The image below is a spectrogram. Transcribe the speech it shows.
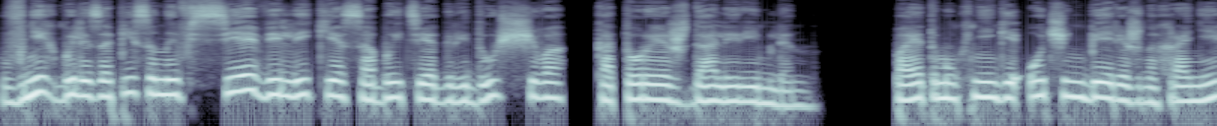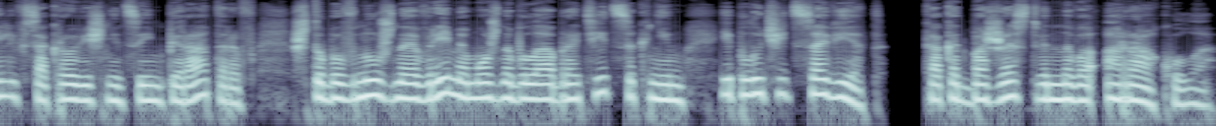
в них были записаны все великие события грядущего, которые ждали римлян. Поэтому книги очень бережно хранили в сокровищнице императоров, чтобы в нужное время можно было обратиться к ним и получить совет, как от божественного оракула.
